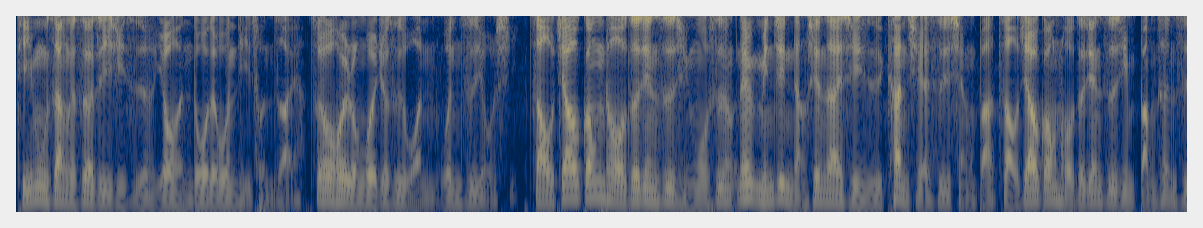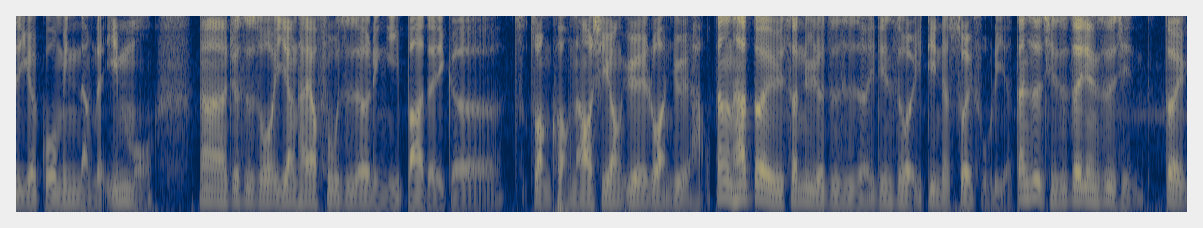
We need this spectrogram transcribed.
题目上的设计，其实有很多的问题存在啊，最后会沦为就是玩文字游戏。早交公投这件事情，我是因为民进党现在其实看起来是想把早交公投这件事情绑成是。一个国民党的阴谋，那就是说一样，他要复制二零一八的一个状况，然后希望越乱越好。当然，他对于深绿的支持者一定是会一定的说服力的，但是其实这件事情对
